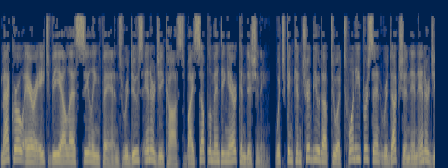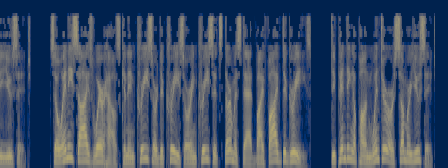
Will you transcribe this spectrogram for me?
Macro Air HVLS ceiling fans reduce energy costs by supplementing air conditioning, which can contribute up to a 20% reduction in energy usage. So any size warehouse can increase or decrease or increase its thermostat by 5 degrees, depending upon winter or summer usage,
